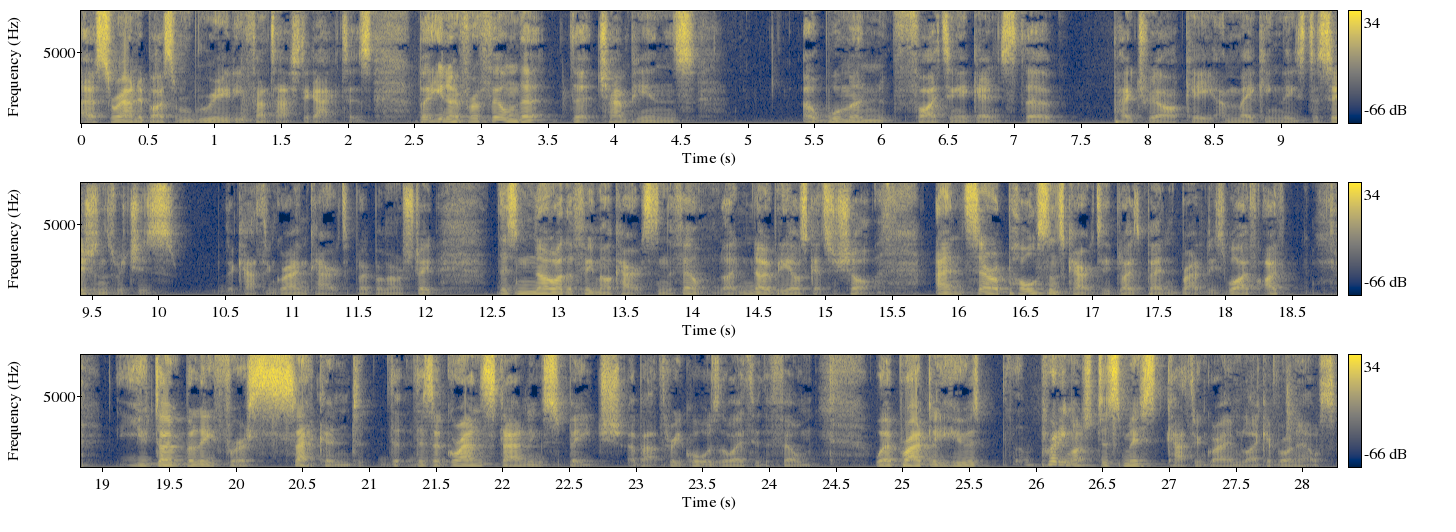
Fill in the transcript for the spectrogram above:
uh, surrounded by some really fantastic actors. But you know, for a film that that champions a woman fighting against the patriarchy and making these decisions, which is the Katharine Graham character played by Meryl Streep. There's no other female characters in the film. Like nobody else gets a shot. And Sarah Paulson's character, who plays Ben Bradlee's wife, I've you don't believe for a second that there's a grandstanding speech about three quarters of the way through the film where Bradlee, who has pretty much dismissed Katharine Graham like everyone else,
